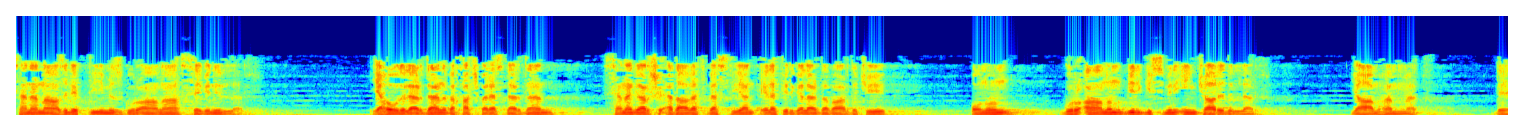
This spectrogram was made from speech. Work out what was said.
sənə nazil etdiyimiz Qur'ana sevinirlər. Yahudilərdən və xaçpərəstlərdən sənə qarşı ədavət bəsləyən elə firqələr də vardı ki, onun Qur'anın bir qismini inkar edirlər. Ya Muhammed, de,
